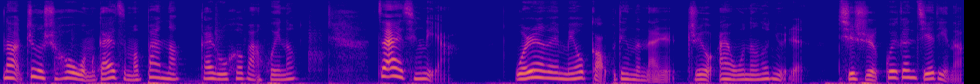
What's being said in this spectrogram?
那这个时候我们该怎么办呢？该如何挽回呢？在爱情里啊，我认为没有搞不定的男人，只有爱无能的女人。其实归根结底呢，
